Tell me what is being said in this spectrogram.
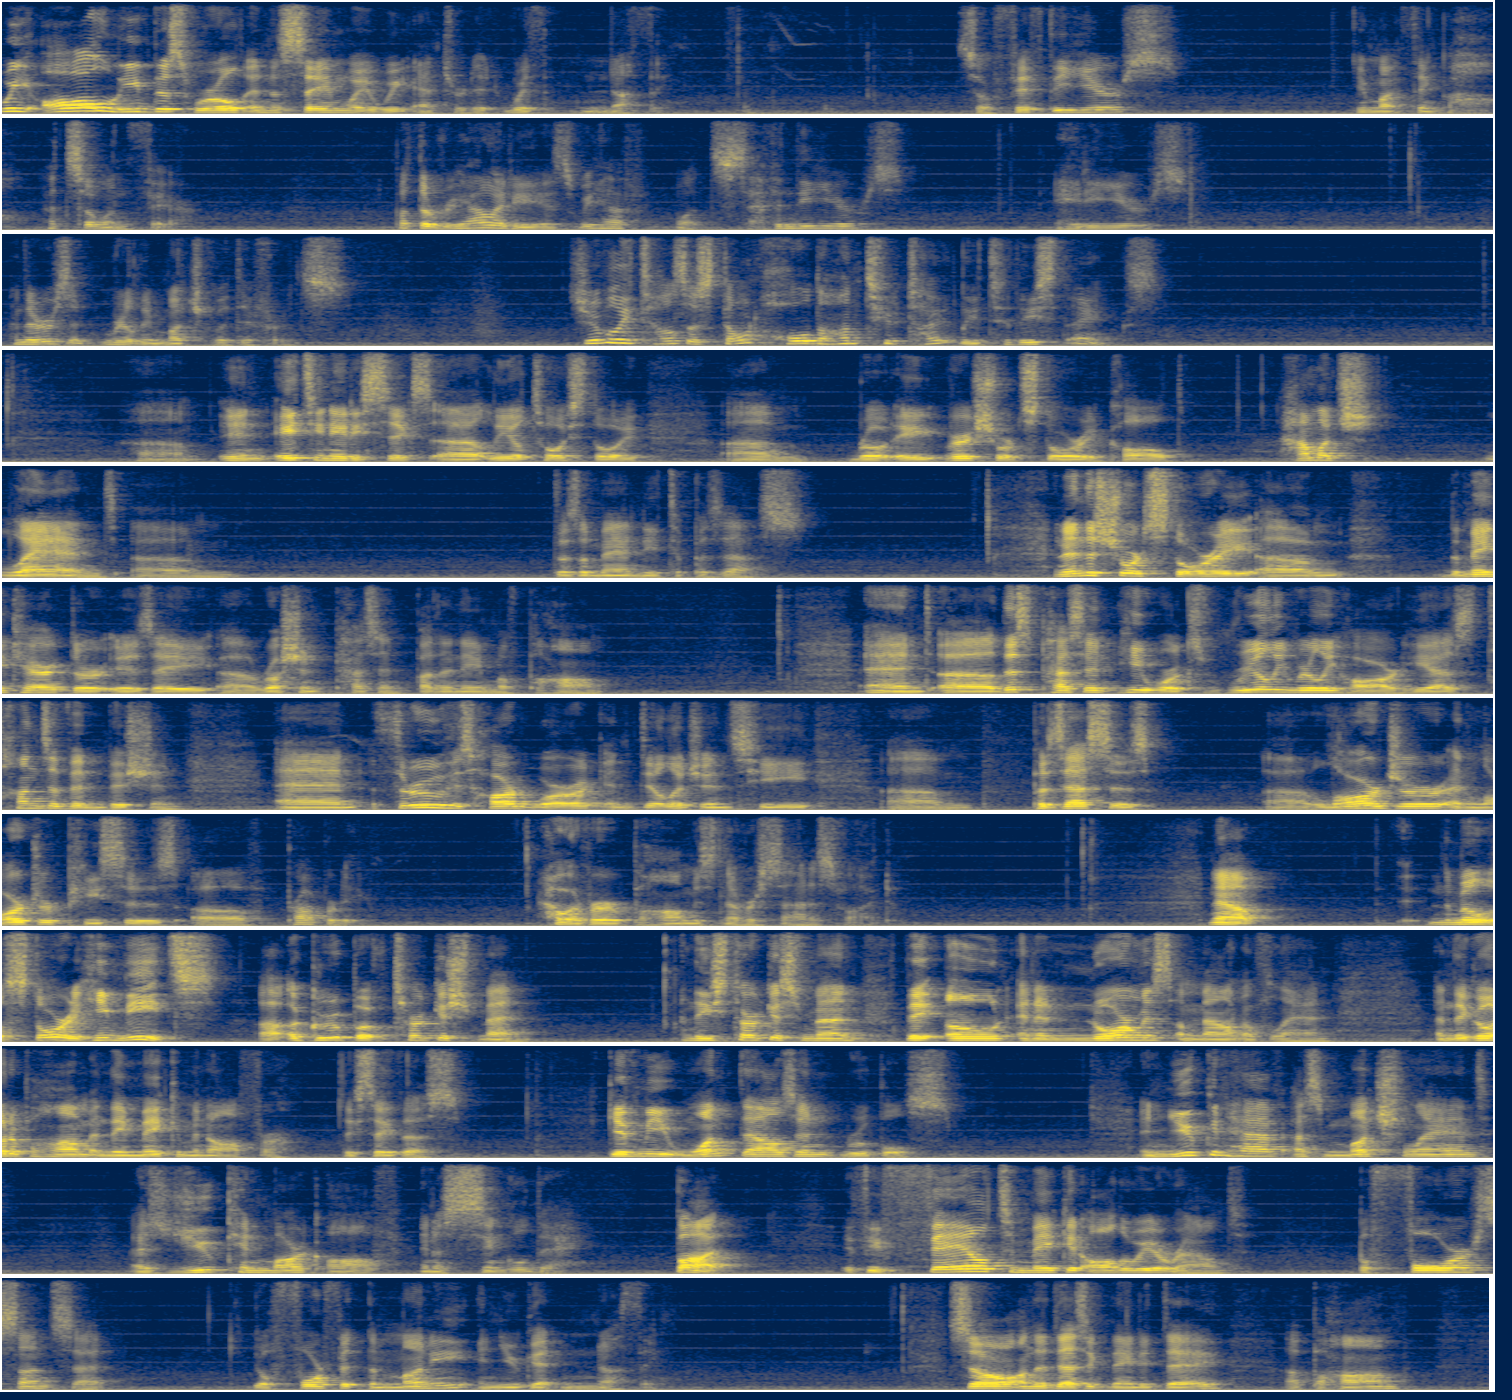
We all leave this world in the same way we entered it, with nothing. So 50 years, you might think, oh, that's so unfair. But the reality is, we have, what, 70 years? 80 years? And there isn't really much of a difference. Jubilee tells us don't hold on too tightly to these things. Um, in 1886, uh, Leo Tolstoy um, wrote a very short story called How Much Land um, Does a Man Need to Possess? And in this short story, um, the main character is a uh, Russian peasant by the name of Pahom. And uh, this peasant, he works really, really hard. He has tons of ambition. And through his hard work and diligence, he um, possesses uh, larger and larger pieces of property. However, Pahom is never satisfied. Now, in the middle of the story, he meets uh, a group of Turkish men. And these Turkish men, they own an enormous amount of land. And they go to Pahom and they make him an offer. They say this Give me 1,000 rubles, and you can have as much land as you can mark off in a single day. But if you fail to make it all the way around before sunset, you'll forfeit the money and you get nothing. So on the designated day, uh, Pahom,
